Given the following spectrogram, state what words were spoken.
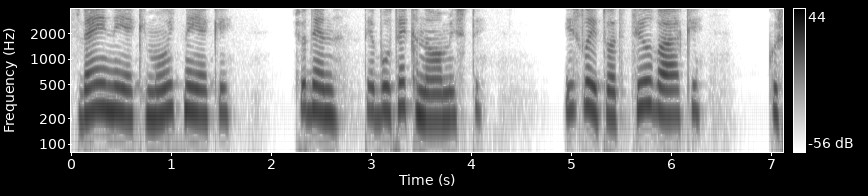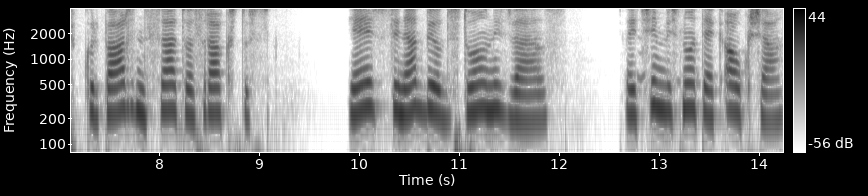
zvejnieki, muitnieki, šodien tie būtu ekonomisti, izglītoti cilvēki, kurš, kur pārzina svētos rakstus. Jēzus zina atbildus to un izvēlas. Līdz šim viss notiek augšā,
